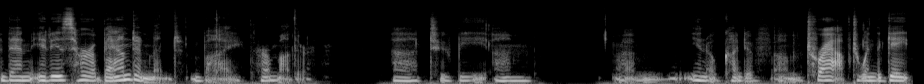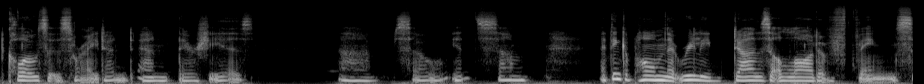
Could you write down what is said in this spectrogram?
then it is her abandonment by her mother uh, to be. Um, um, you know, kind of um, trapped when the gate closes, right? And and there she is. Um, so it's, um, I think, a poem that really does a lot of things.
